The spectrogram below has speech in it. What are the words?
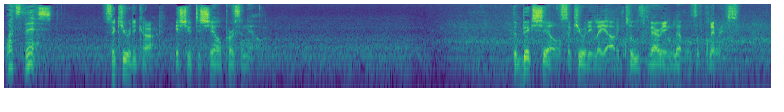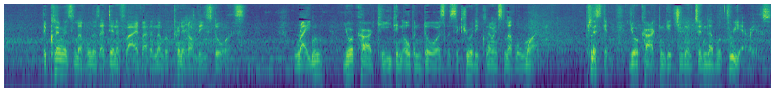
What's this? Security card issued to Shell personnel. The Big Shell security layout includes varying levels of clearance. The clearance level is identified by the number printed on these doors. Raiden, your card key can open doors with security clearance level 1. Pliskin, your card can get you into level 3 areas.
